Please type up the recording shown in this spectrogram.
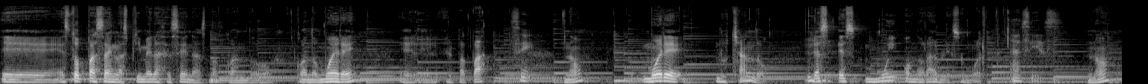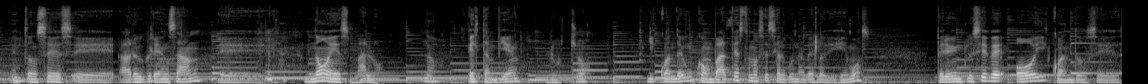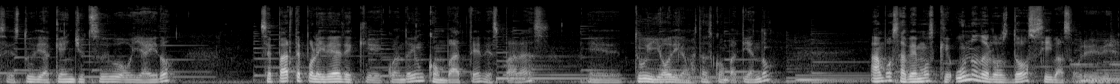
eh, esto pasa en las primeras escenas, ¿no? Cuando, cuando muere el, papá, sí. ¿no? Muere luchando. es, es, muy honorable su muerte. Así es. ¿No? Entonces, eh, Arugren-san eh, no es malo. No. Él también luchó. Y cuando hay un combate, esto no sé si alguna vez lo dijimos, pero inclusive hoy cuando se, se estudia Kenjutsu o Yaido, se parte por la idea de que cuando hay un combate de espadas, eh, tú y yo, digamos, estás combatiendo, ambos sabemos que uno de los dos sí va a sobrevivir,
